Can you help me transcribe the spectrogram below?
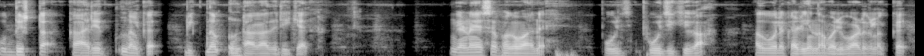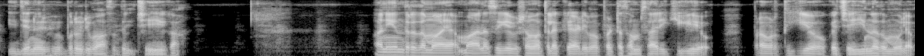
ഉദ്ദിഷ്ട കാര്യങ്ങൾക്ക് വിഘ്നം ഉണ്ടാകാതിരിക്കാൻ ഗണേശ ഭഗവാനെ പൂജി പൂജിക്കുക. അതുപോലെ കഴിയുന്ന വഴിപാടുകളൊക്കെ ഈ ജനുവരി ഫെബ്രുവരി മാസത്തിൽ ചെയ്യുക. അനിയന്ത്രിതമായ മാനസിക വിഷമത്തിലൊക്കെ അടിമപ്പെട്ട് സംസാരിക്കുകയോ പ്രവർത്തിക്കുകയോ ഒക്കെ ചെയ്യുന്നത് മൂലം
